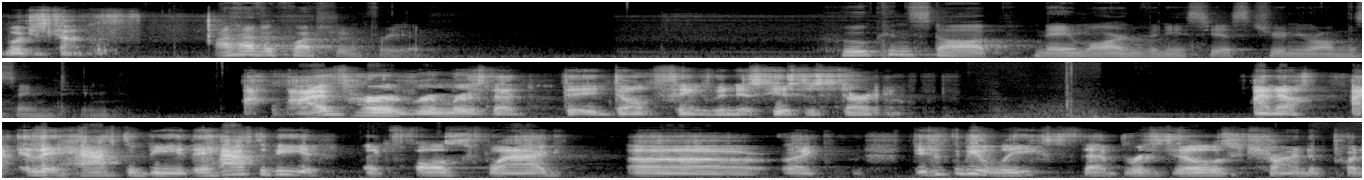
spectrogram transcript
which is kind of cool. I have a question for you. Who can stop Neymar and Vinicius Jr. on the same team? I've heard rumors that they don't think Vinicius is starting. I know I, they have to be. They have to be like false flag. Uh, like these have to be leaks that Brazil is trying to put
